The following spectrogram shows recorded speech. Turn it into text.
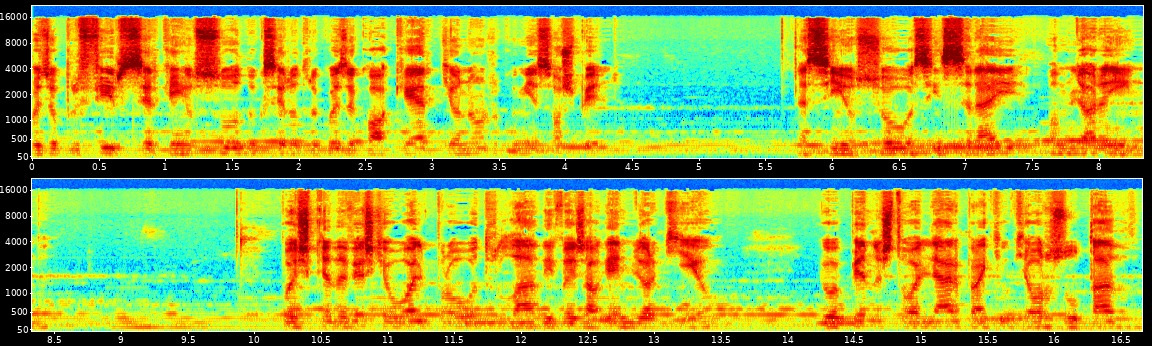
pois eu prefiro ser quem eu sou do que ser outra coisa qualquer que eu não reconheça ao espelho. Assim eu sou, assim serei, ou melhor ainda. Pois cada vez que eu olho para o outro lado e vejo alguém melhor que eu, eu apenas estou a olhar para aquilo que é o resultado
